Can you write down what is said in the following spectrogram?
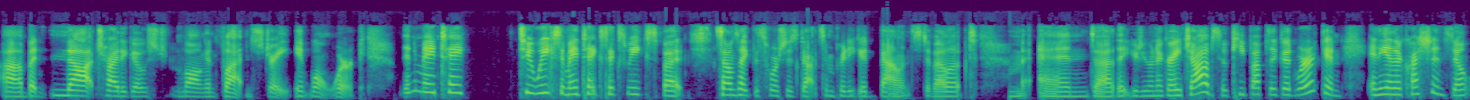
uh, but not try to go long and flat and straight. It won't work. Then it may take two weeks. It may take six weeks but sounds like this horse has got some pretty good balance developed um, and uh, that you're doing a great job. So keep up the good work and any other questions don't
